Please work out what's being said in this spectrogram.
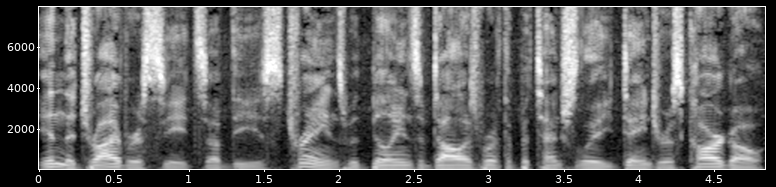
in the driver's seats of these trains with billions of dollars worth of potentially dangerous cargo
